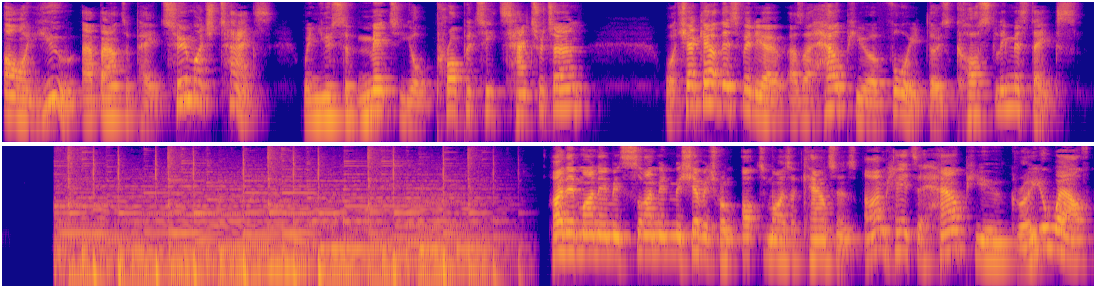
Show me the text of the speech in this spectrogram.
Are you about to pay too much tax when you submit your property tax return? Well, check out this video as I help you avoid those costly mistakes. Hi there, my name is Simon Misiewicz from Optimise Accountants. I'm here to help you grow your wealth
